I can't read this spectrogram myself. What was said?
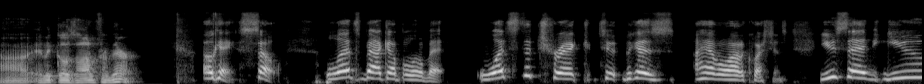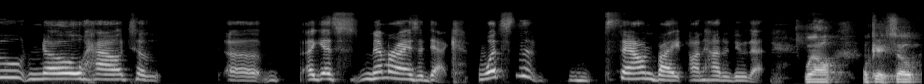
uh, and it goes on from there. Okay, so let's back up a little bit. What's the trick to because I have a lot of questions. You said you know how to uh I guess memorize a deck. What's the sound bite on how to do that? Well, okay, so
